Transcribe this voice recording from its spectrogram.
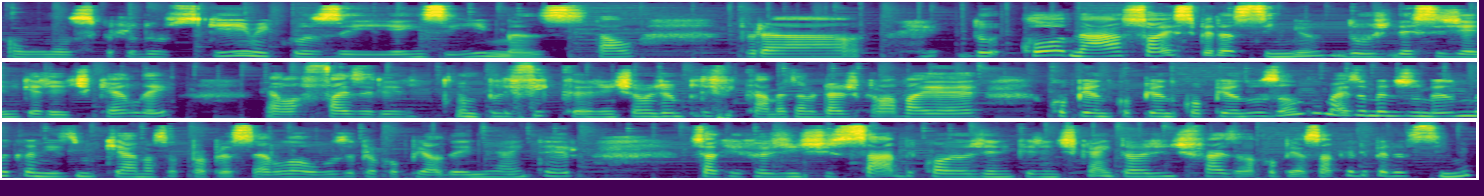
alguns produtos químicos e enzimas e tal para clonar só esse pedacinho do, desse gene que a gente quer ler ela faz ele amplifica, a gente chama de amplificar, mas na verdade o que ela vai é copiando, copiando, copiando, usando mais ou menos o mesmo mecanismo que a nossa própria célula usa para copiar o DNA inteiro. Só que a gente sabe qual é o gene que a gente quer, então a gente faz ela copiar só aquele pedacinho.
